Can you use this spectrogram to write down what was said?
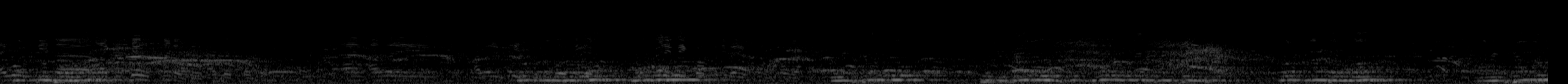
I work in uh, like a sales manager for that company. I'm, I'm very, I'm very pleased with working there. It's a very big company, very strong. Alexandru Kojokaru, World National Team, court number 1. Alexandru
